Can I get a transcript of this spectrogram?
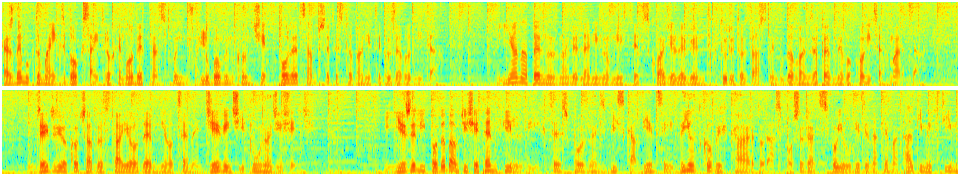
Każdemu, kto ma Xboxa i trochę modet na swoim klubowym koncie, polecam przetestowanie tego zawodnika. Ja na pewno znajdę dla niego miejsce w składzie legend, który to zacznę budować zapewne w okolicach marca. JJ Okocza dostaje ode mnie ocenę 9,5 na 10. Jeżeli podobał Ci się ten film i chcesz poznać z bliska więcej wyjątkowych kart oraz poszerzać swoją wiedzę na temat Ultimate Team,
